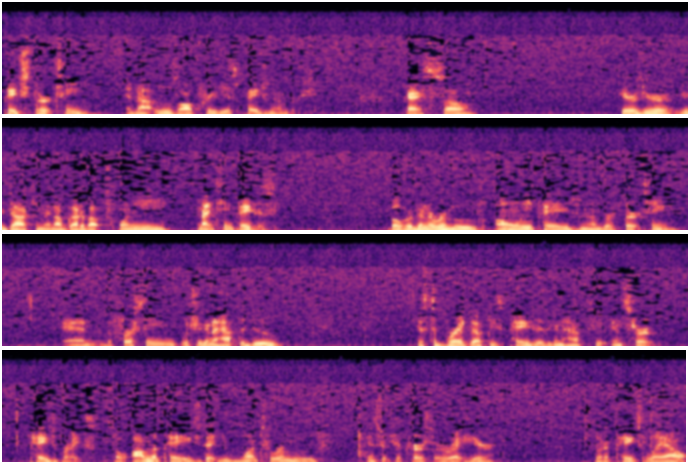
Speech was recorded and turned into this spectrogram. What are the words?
page 13, and not lose all previous page numbers? Okay, so here's your, your document. I've got about 20, 19 pages. But we're going to remove only page number 13. And the first thing, what you're going to have to do is to break up these pages, you're going to have to insert page breaks. So on the page that you want to remove, insert your cursor right here, go to page layout,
